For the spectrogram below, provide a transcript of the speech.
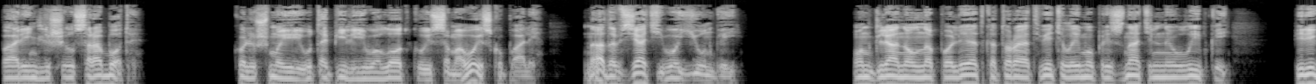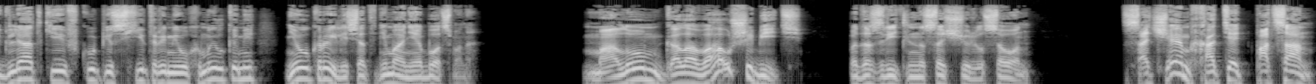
Парень лишился работы. Коль уж мы утопили его лодку и самого искупали, надо взять его юнгой. Он глянул на Полет, которая ответила ему признательной улыбкой. Переглядки в купе с хитрыми ухмылками не укрылись от внимания боцмана. «Малум голова ушибить?» — подозрительно сощурился он. «Зачем хотеть, пацан?»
